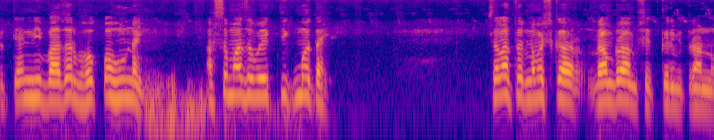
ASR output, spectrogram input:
तर त्यांनी बाजारभाव पाहू नये असं माझं वैयक्तिक मत आहे. चला तर नमस्कार राम राम शेतकरी मित्रांनो.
